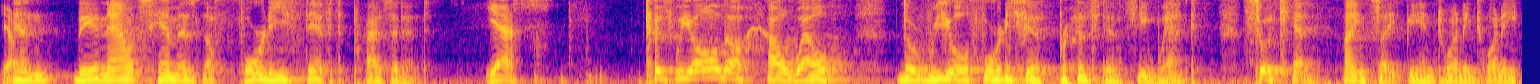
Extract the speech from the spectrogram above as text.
Yep. And they announce him as the 45th president. Yes. Because we all know how well the real 45th presidency went. So again, hindsight being 2020.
